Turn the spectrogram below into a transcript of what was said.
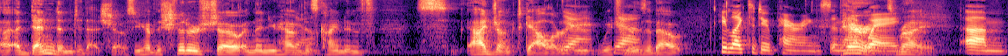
uh, addendum to that show. So you have the Schwitters show, and then you have yeah. this kind of adjunct gallery, yeah, which yeah. was about. He liked to do pairings in pairings, that way. right. Um,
